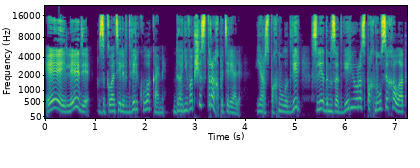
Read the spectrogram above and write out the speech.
«Эй, леди!» — заколотили в дверь кулаками. Да они вообще страх потеряли. Я распахнула дверь, следом за дверью распахнулся халат.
